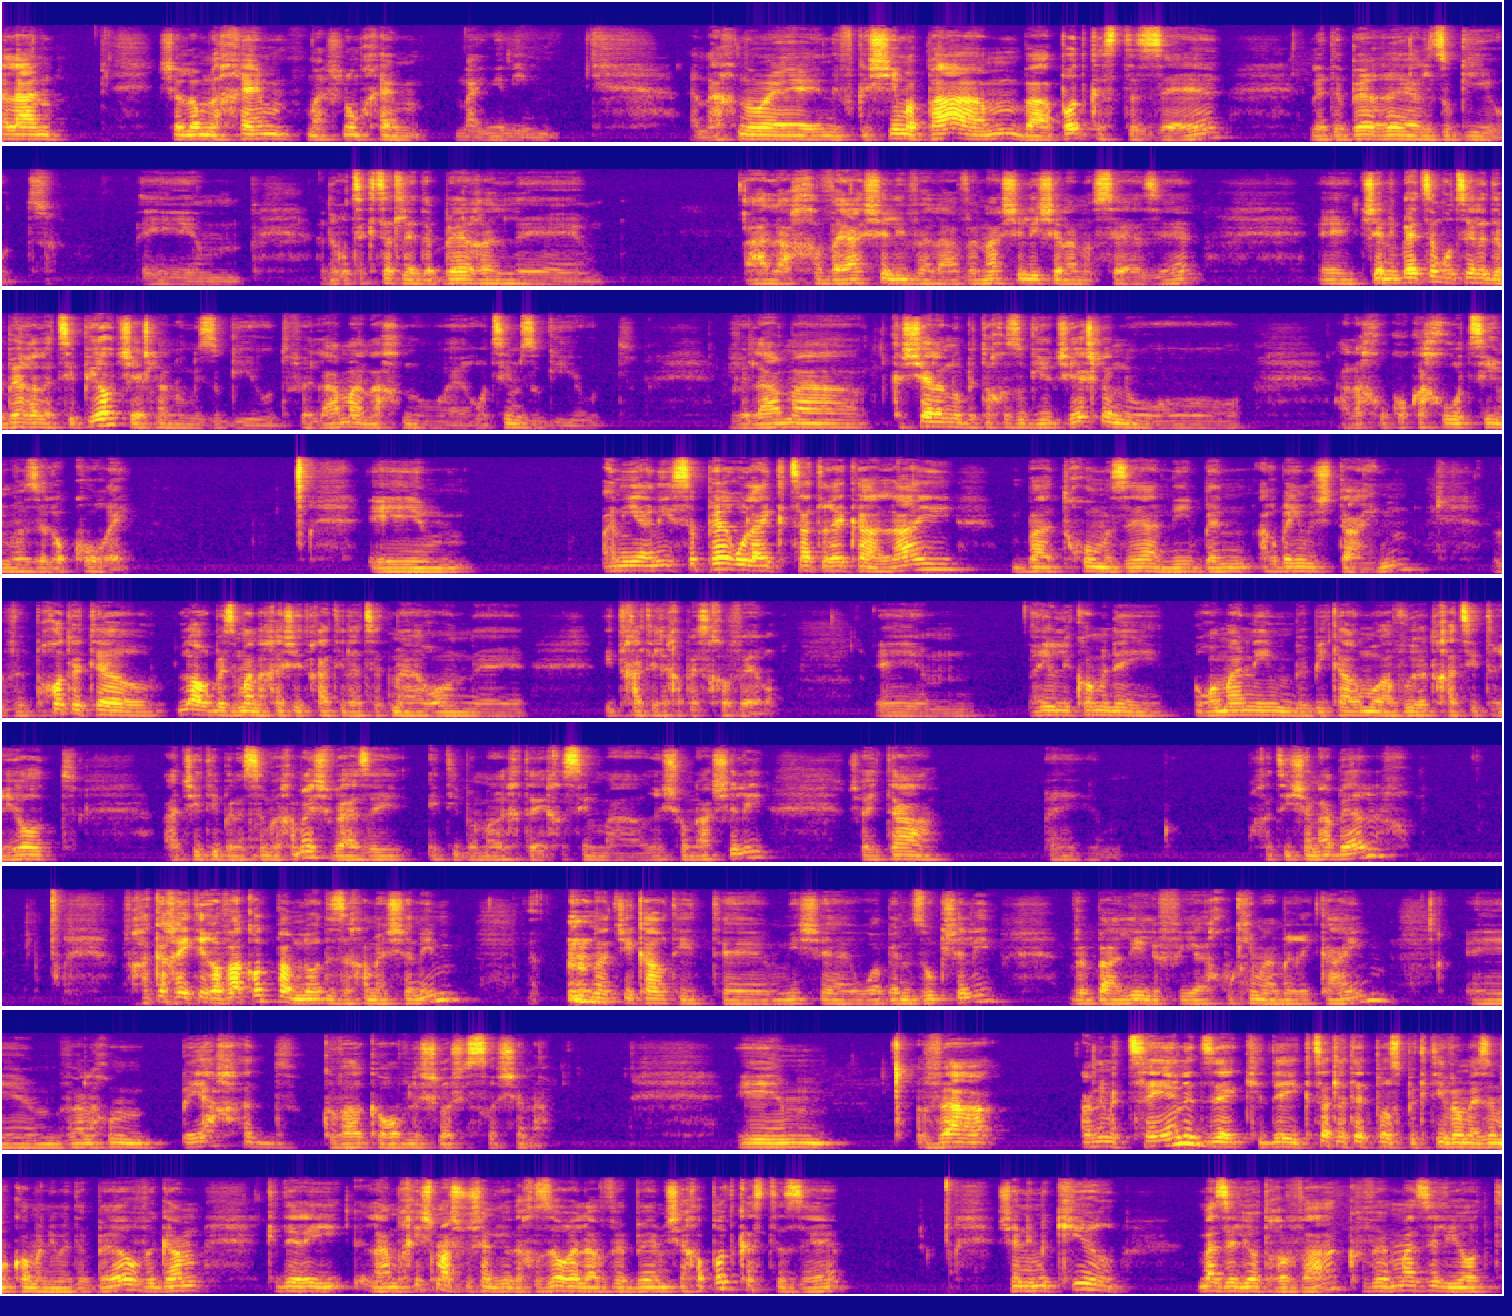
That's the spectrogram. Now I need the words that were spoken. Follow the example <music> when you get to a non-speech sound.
אהלן, שלום לכם, מה שלומכם? מה העניינים? אנחנו uh, נפגשים הפעם בפודקאסט הזה לדבר uh, על זוגיות. Uh, אני רוצה קצת לדבר על, uh, על החוויה שלי ועל ההבנה שלי של הנושא הזה, כשאני בעצם רוצה לדבר על הציפיות שיש לנו מזוגיות, ולמה אנחנו רוצים זוגיות, ולמה קשה לנו בתוך הזוגיות שיש לנו, או אנחנו כל כך רוצים וזה לא קורה. אמ, אני, אני אספר אולי קצת רקע עליי בתחום הזה, אני בן 42, ופחות או יותר, לא הרבה זמן אחרי שהתחלתי לצאת מהארון, אה, התחלתי לחפש חבר. אמ, היו לי כל מיני רומנים, ובעיקר מאוהבויות חד-סטריות, עד שהייתי בן 25, ואז הייתי במערכת היחסים הראשונה שלי, שהייתה אה, חצי שנה בערך. ואחר כך הייתי רווק עוד פעם לעוד איזה חמש שנים, <clears throat> עד שהכרתי את uh, מי שהוא הבן זוג שלי, ובעלי לפי החוקים האמריקאים, uh, ואנחנו ביחד כבר קרוב ל-13 שנה. Um, ואני מציין את זה כדי קצת לתת פרספקטיבה מאיזה מקום אני מדבר, וגם כדי להמחיש משהו שאני עוד אחזור אליו בהמשך הפודקאסט הזה, שאני מכיר מה זה להיות רווק ומה זה להיות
